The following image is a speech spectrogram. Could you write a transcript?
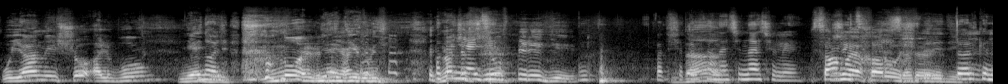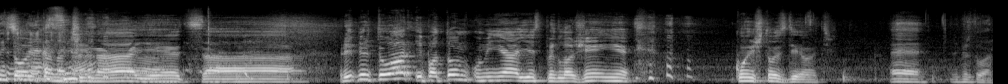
У Яны еще альбом Не один. Ноль. ноль. Не один. Значит, все впереди. Вообще Да. только начи- начали Самое жить. Хорошее впереди. Только только начинается. начинается. Репертуар, и потом у меня есть предложение кое-что сделать. Э, репертуар.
